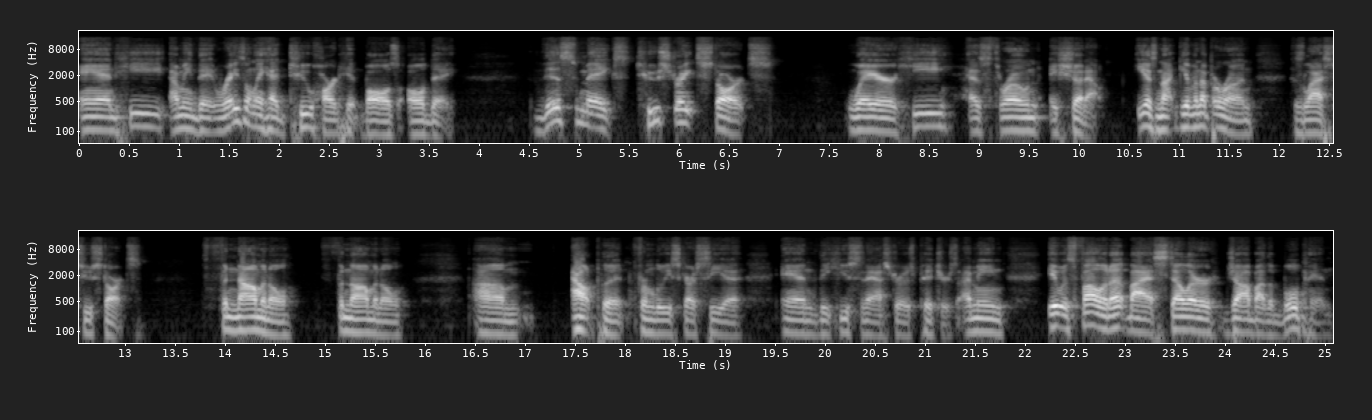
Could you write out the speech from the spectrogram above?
And he, I mean, the Rays only had two hard hit balls all day. This makes two straight starts where he has thrown a shutout. He has not given up a run his last two starts. Phenomenal, phenomenal um, output from Luis Garcia and the Houston Astros pitchers. I mean, it was followed up by a stellar job by the bullpen,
